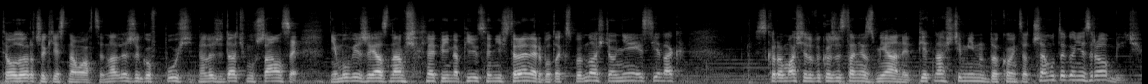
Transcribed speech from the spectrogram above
Teodorczyk jest na ławce, należy go wpuścić, należy dać mu szansę. Nie mówię, że ja znam się lepiej na piłce niż trener, bo tak z pewnością nie jest jednak Skoro ma się do wykorzystania zmiany, 15 minut do końca, czemu tego nie zrobić?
